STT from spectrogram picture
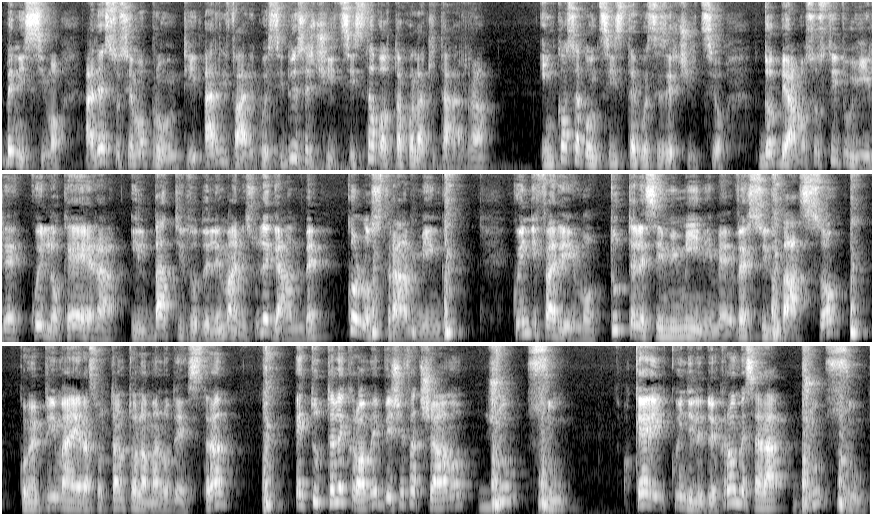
Benissimo, adesso siamo pronti a rifare questi due esercizi, stavolta con la chitarra. In cosa consiste questo esercizio? Dobbiamo sostituire quello che era il battito delle mani sulle gambe con lo strumming. Quindi faremo tutte le semi minime verso il basso, come prima era soltanto la mano destra, e tutte le crome invece facciamo giù su. Ok? Quindi le due crome sarà giù su.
